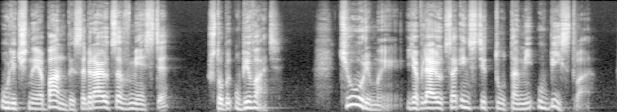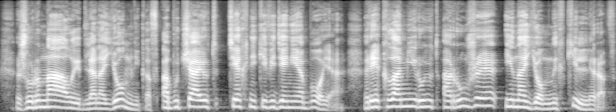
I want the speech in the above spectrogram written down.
Уличные банды собираются вместе, чтобы убивать. Тюрьмы являются институтами убийства. Журналы для наемников обучают технике ведения боя, рекламируют оружие и наемных киллеров.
